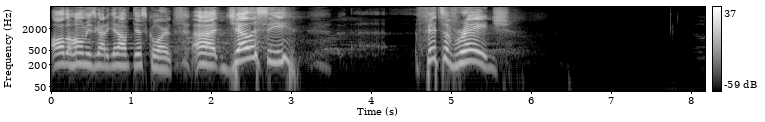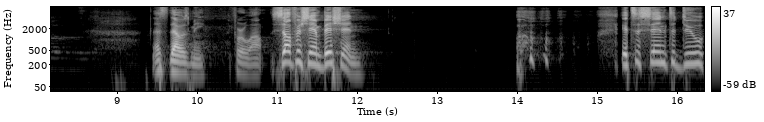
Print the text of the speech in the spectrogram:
all the homies got to get off Discord. Uh, jealousy, fits of rage. That's, that was me for a while. Selfish ambition. it's a sin to do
